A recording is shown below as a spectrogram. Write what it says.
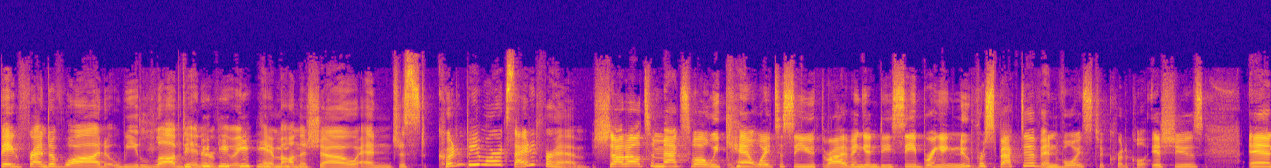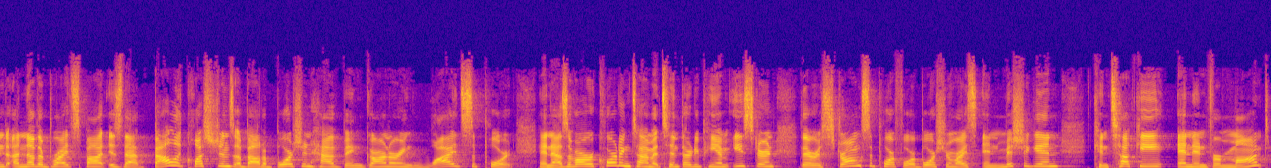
big friend of WAD. We loved interviewing him on the show and just couldn't be more excited for him. Shout out to Maxwell. We can't wait to see you thriving in DC, bringing new perspective and voice to critical issues. And another bright spot is that ballot questions about abortion have been garnering wide support. And as of our recording time at 10:30 p.m. Eastern, there is strong support for abortion rights in Michigan, Kentucky, and in Vermont.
